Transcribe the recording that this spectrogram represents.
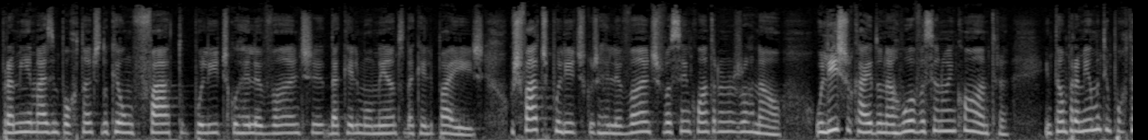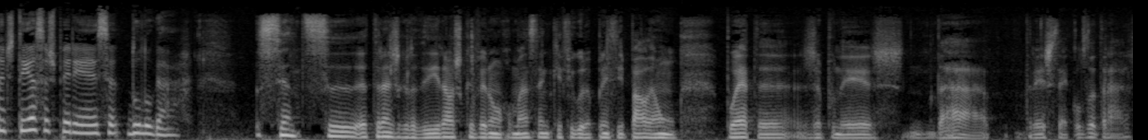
para mim, é mais importante do que um fato político relevante daquele momento, daquele país. Os fatos políticos relevantes você encontra no jornal. O lixo caído na rua você não encontra. Então, para mim, é muito importante ter essa experiência do lugar. Sente-se a transgredir ao escrever um romance em que a figura principal é um poeta japonês da três séculos atrás?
